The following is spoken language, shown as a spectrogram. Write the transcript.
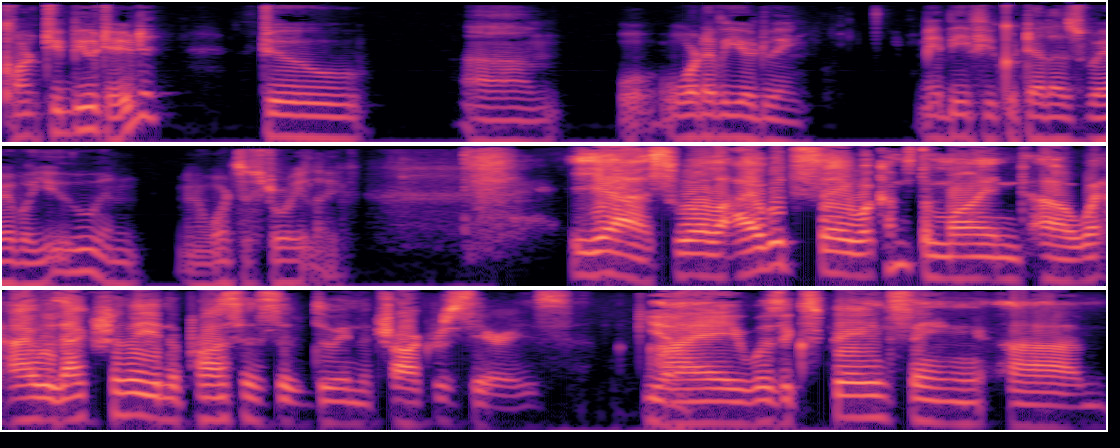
contributed to um, whatever you're doing? Maybe if you could tell us where were you and you know, what's the story like? Yes, well, I would say what comes to mind uh, when I was actually in the process of doing the chakra series, yeah. I was experiencing um,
